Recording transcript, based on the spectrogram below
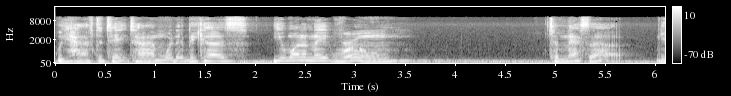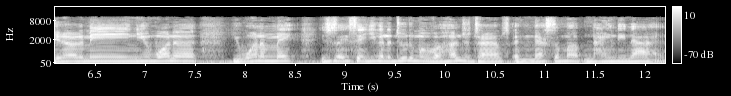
we have to take time with it because you want to make room to mess up. You know what I mean? You wanna you wanna make you say say you're gonna do the move hundred times and mess them up ninety nine.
